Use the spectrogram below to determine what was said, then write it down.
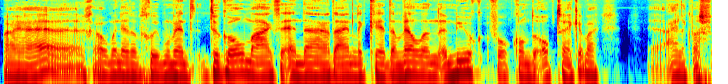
Maar uh, gewoon net op het goede moment de goal maakte. En daar uiteindelijk uh, dan wel een, een, muur voor konden optrekken. Maar eigenlijk was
